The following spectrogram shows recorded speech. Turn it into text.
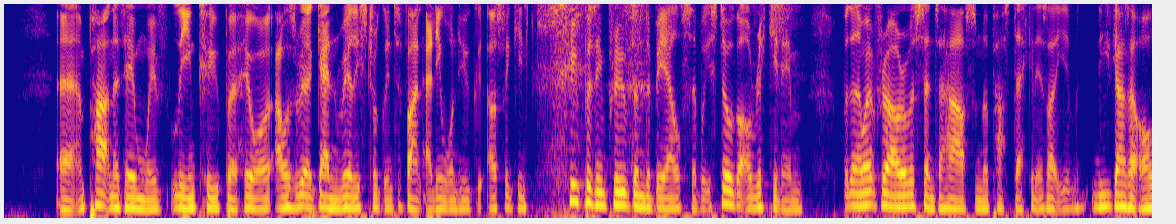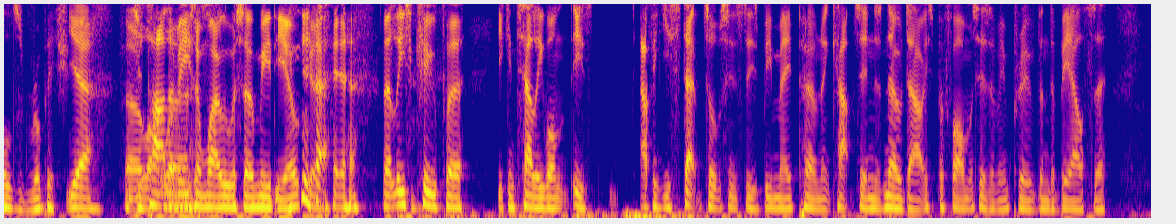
Uh, and partnered him with Liam Cooper, who I was again really struggling to find anyone who could, I was thinking Cooper's improved under Bielsa, but he's still got a rick in him. But then I went through our other centre halves from the past decade. And it's like yeah, these guys are all rubbish Yeah, which is part of the reason why we were so mediocre. Yeah, yeah. And at least Cooper, you can tell he want he's. I think he's stepped up since he's been made permanent captain. There's no doubt his performances have improved under Bielsa.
